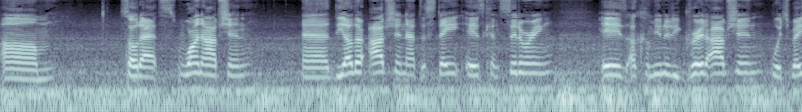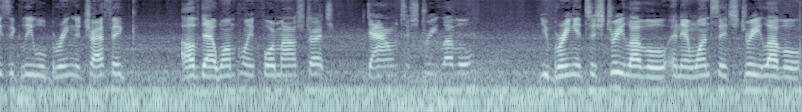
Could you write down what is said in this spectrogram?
Um, so that's one option. And the other option that the state is considering is a community grid option, which basically will bring the traffic of that 1.4 mile stretch down to street level. You bring it to street level, and then once it's street level,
